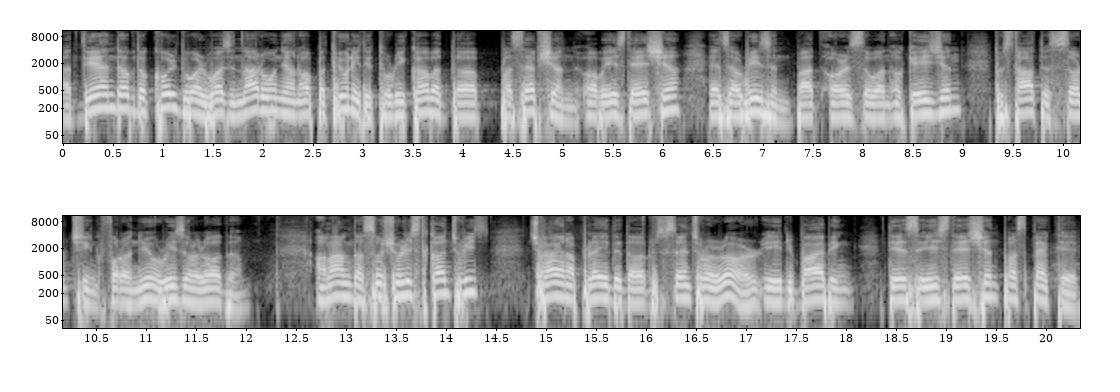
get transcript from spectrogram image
At the end of the Cold War was not only an opportunity to recover the perception of East Asia as a region, but also an occasion to start searching for a new regional order. Among the socialist countries, China played the central role in reviving this East Asian perspective.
